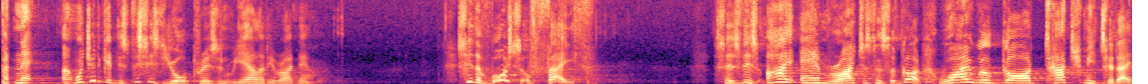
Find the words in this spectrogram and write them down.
But now, I want you to get this. This is your present reality right now. See, the voice of faith says this I am righteousness of God. Why will God touch me today?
